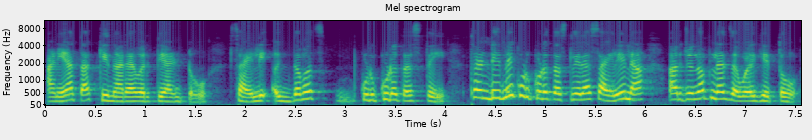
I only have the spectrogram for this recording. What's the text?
आणि आता किनाऱ्यावरती आणतो. सायली एकदमच कुडकुडत असते. थंडीने कुडकुडत असलेल्या सायलीला अर्जुन आपल्या जवळ घेतो.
